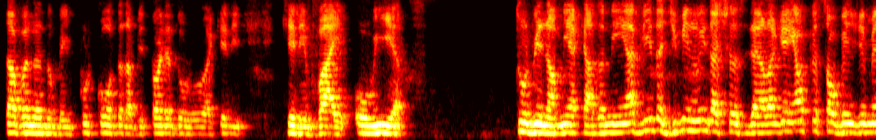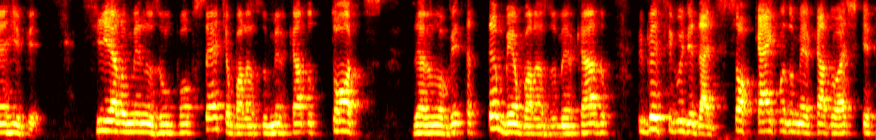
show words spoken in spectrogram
estava andando bem por conta da vitória do Lula, que ele, que ele vai ou ia turbinar Minha Casa Minha Vida, diminuindo a chance dela ganhar, o pessoal vende MRV. Cielo menos 1,7, é o balanço do mercado, TOTS 0,90 também é o balanço do mercado. de Seguridade só cai quando o mercado acha que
